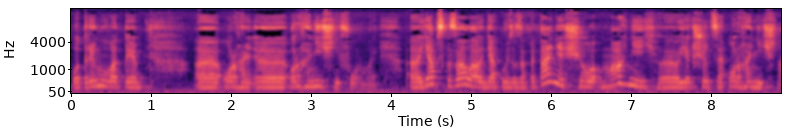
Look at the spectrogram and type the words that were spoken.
отримувати органічні форми. Е, Я б сказала, дякую за запитання, що магній, е, якщо це органічна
